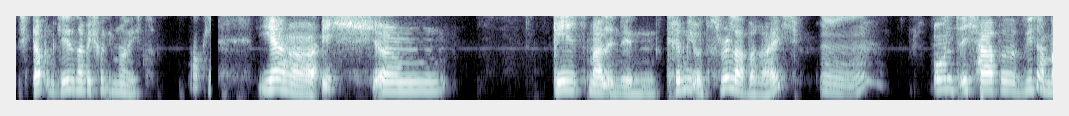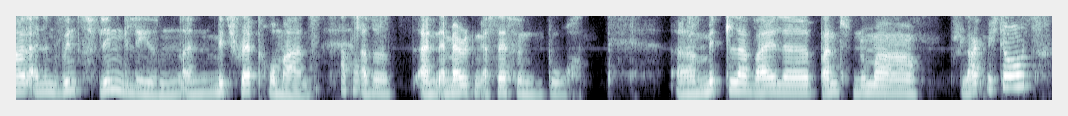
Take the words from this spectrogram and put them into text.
ich glaube, gelesen habe ich von ihm noch nichts. Okay. Ja, ich ähm, gehe jetzt mal in den Krimi- und Thriller-Bereich. Mhm. Und ich habe wieder mal einen Vince Flynn gelesen, einen Mitch Rapp-Roman. Okay. Also ein American Assassin-Buch. Äh, mittlerweile Bandnummer Schlag mich tot.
